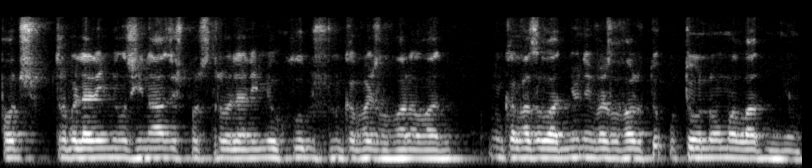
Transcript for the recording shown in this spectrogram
podes trabalhar em mil ginásios, podes trabalhar em mil clubes, nunca vais levar a lado, nunca vais a lado nenhum, nem vais levar o teu, o teu nome a lado nenhum.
